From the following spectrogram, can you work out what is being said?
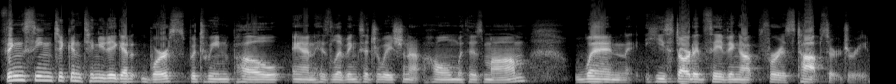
Things seem to continue to get worse between Poe and his living situation at home with his mom when he started saving up for his top surgery.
